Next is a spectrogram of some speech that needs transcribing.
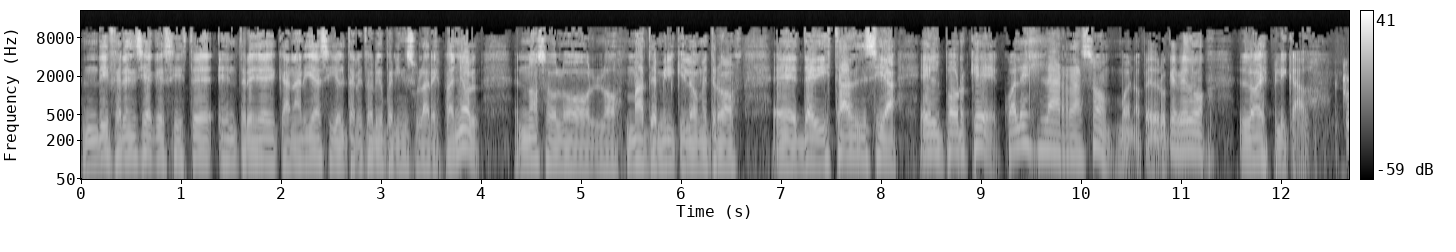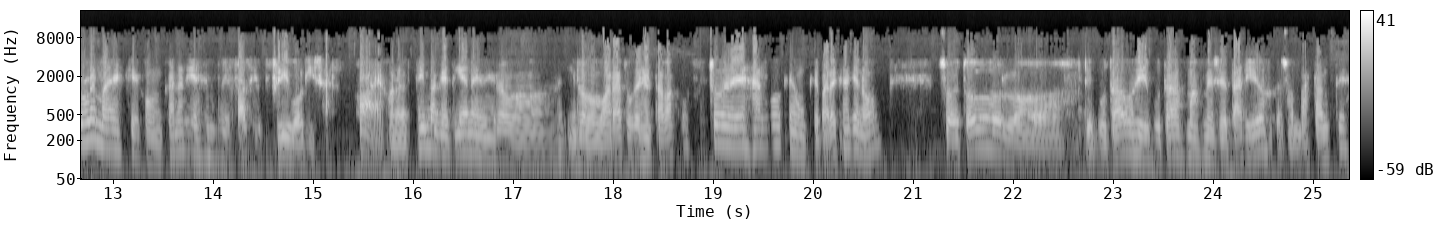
diferencia que existe entre Canarias y el territorio peninsular español. No solo los más de mil kilómetros eh, de distancia. El por qué, cuál es la razón. Bueno, Pedro Quevedo lo ha explicado. El problema es que con Canarias es muy fácil frivolizar. con el clima que tienen y lo, y lo barato que es el tabaco. Esto es algo que aunque parezca que no, sobre todo los diputados y diputadas más mesetarios, que son bastantes,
